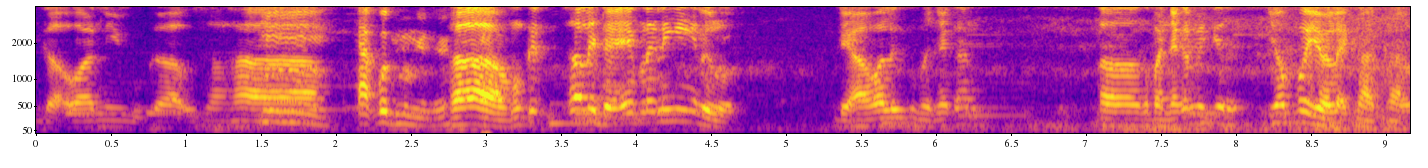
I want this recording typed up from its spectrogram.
gak wani buka usaha Hmm, takut mungkin ya. ha mungkin soalnya dia planning ini loh di awal itu kebanyakan eh, kebanyakan mikir ya apa ya lek gagal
